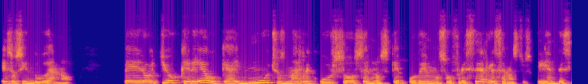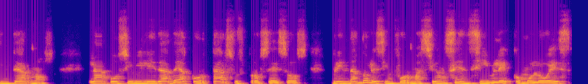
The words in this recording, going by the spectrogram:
eso sin duda, ¿no? pero yo creo que hay muchos más recursos en los que podemos ofrecerles a nuestros clientes internos la posibilidad de acortar sus procesos, brindándoles información sensible, como lo es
